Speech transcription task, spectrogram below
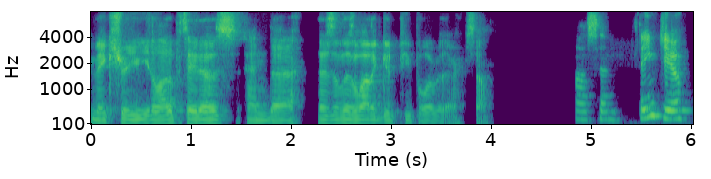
make sure you eat a lot of potatoes and uh, there's a, there's a lot of good people over there so. Awesome. Thank you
